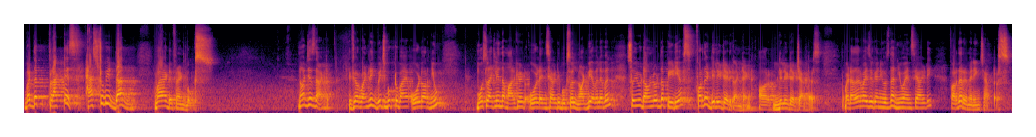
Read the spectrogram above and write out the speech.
but the practice has to be done via different books. Not just that, if you're wondering which book to buy, old or new, most likely in the market old NCERT books will not be available. So you download the PDFs for the deleted content or deleted chapters. But otherwise you can use the new NCERT for the remaining chapters.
